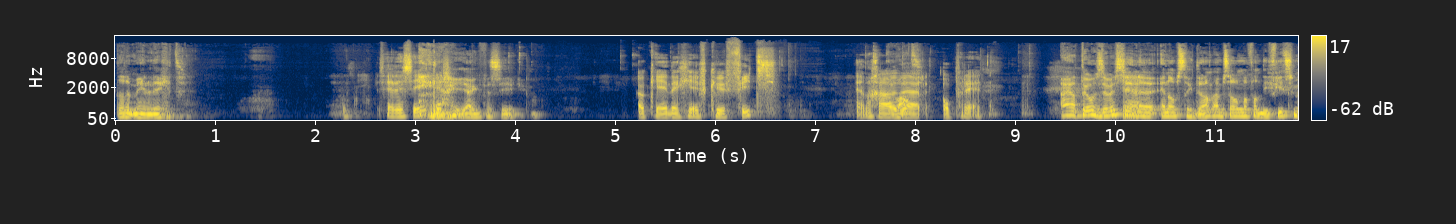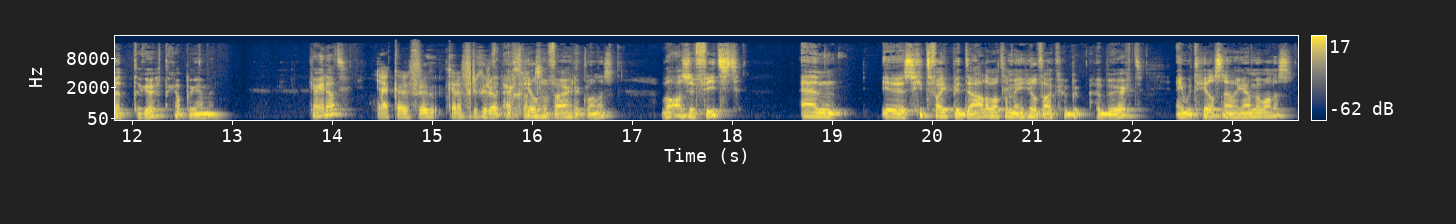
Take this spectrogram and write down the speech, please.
dat het mij ligt. Zijn je zeker? ja, ik ben zeker. Oké, dan geef ik je fiets. En dan gaan we Wat? daar oprijden. Ah ja, trouwens, is Ja. in, eh, in Amsterdam hebben ze allemaal van die fietsen met rugtrapremmen. Ken je dat? Ja, ik heb, er vroeger, ik heb er vroeger ook Echt heel gevaarlijk, Wannes. Wel, als je fietst en je schiet van je pedalen, wat er mij heel vaak gebe- gebeurt, en je moet heel snel remmen, Wannes.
